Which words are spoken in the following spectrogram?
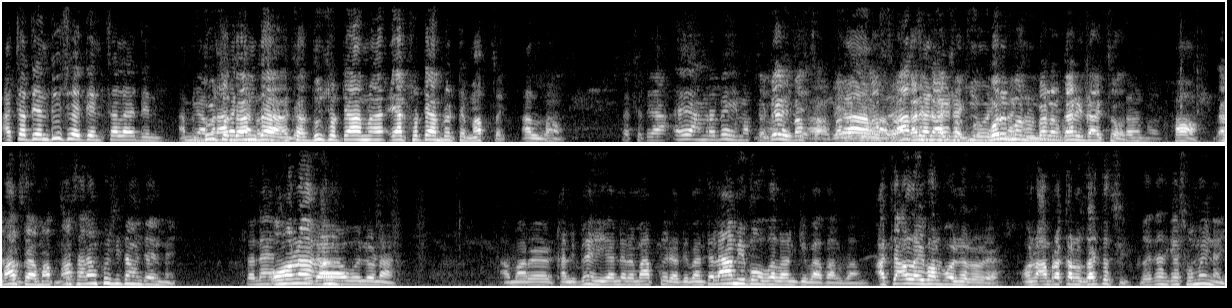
আচ্ছা দেন দুইশো দিন চালাই দিন। আমি দুশো আরেকটা দেন আচ্ছা দুশো টাকা আমরা একশো টাকা আপনার একটা মাপ চাই। আল্লাহ। একশো টাকা আমরা বেহি মাপ চাই। আল্লাহ, না, হ্যাঁ। আরাম খুশি তেমন যাই নাই। তাহলে ওহনা এটা আম- হইল না আমার খালি বেহি আনের মাপ করে দিবেন তাহলে আমি বউ গলান কি বা পালবাম? আচ্ছা আল্লাহ ভালো রে। অন আমরা কেন যাইতেছি? যাইতে সময় নাই।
